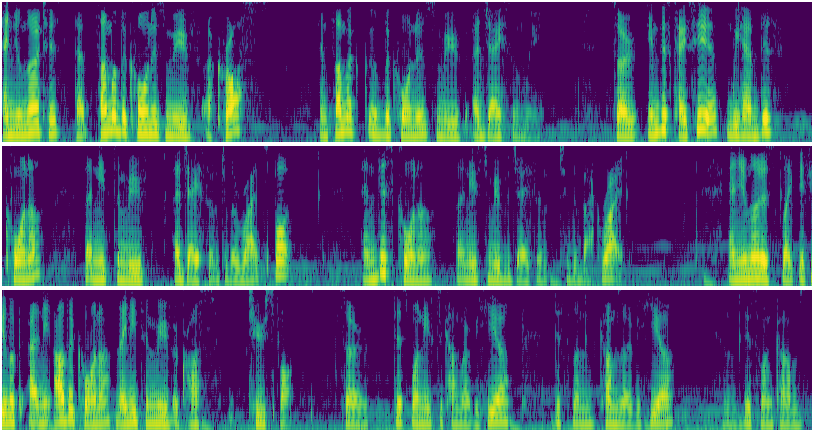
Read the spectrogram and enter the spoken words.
and you'll notice that some of the corners move across and some of the corners move adjacently. So in this case here, we have this corner that needs to move adjacent to the right spot, and this corner that needs to move adjacent to the back right. And you'll notice, like, if you look at the other corner, they need to move across two spots. So this one needs to come over here, this one comes over here, and this one comes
